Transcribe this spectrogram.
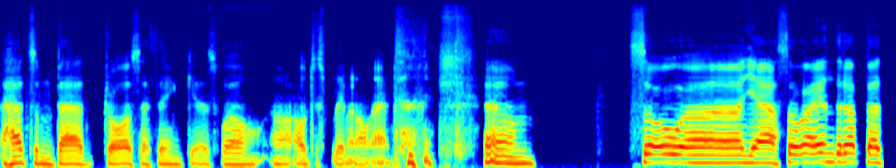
I had some bad draws, I think, as well. Uh, I'll just blame it on that. um, so uh, yeah, so I ended up at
